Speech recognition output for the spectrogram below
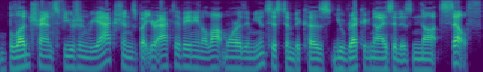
blood transfusion reactions, but you're activating a lot more of the immune system because you recognize it as not self.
